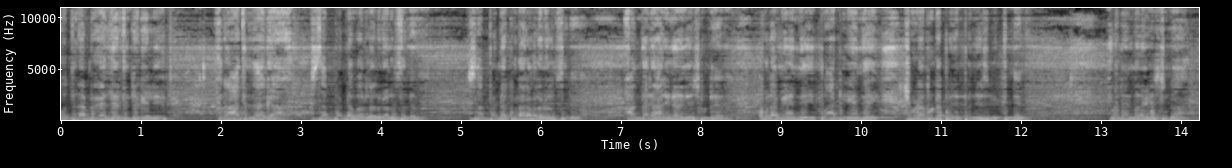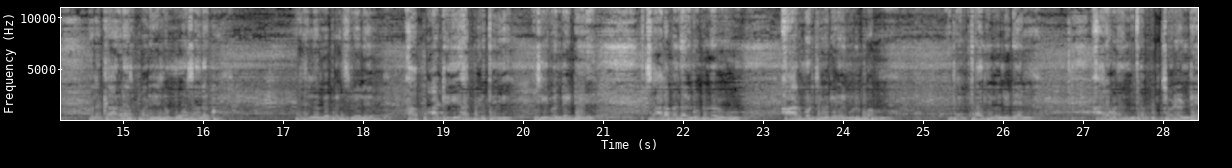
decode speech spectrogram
పొద్దున బయలుదేరుతుంటకెళ్ళి రాత్రి దాకా సబ్బండ వర్లను కలుస్తున్నాను సబ్బండ కులాల వల్ల కలుస్తున్నాను అందరి ఆలింగనం చేసుకుంటాను. కులం ఏంది? పార్టీ ఏంది? చూడకుండా పని పనిచేసే వ్యక్తి నేను. ఇవాళ నేను మనం చేస్తున్నా వాళ్ళ కాంగ్రెస్ పార్టీ చేసిన మోసాలకు ప్రజలు నమ్మే పరిస్థితులు లేరు ఆ పార్టీ అభ్యర్థి జీవన్ రెడ్డి చాలామంది అనుకుంటున్నారు ఆర్మూర్ జీవన్ రెడ్డి అనుకుంటారు పాపం. జగతాల్ జీవన్ రెడ్డి అని. ఆయన కూడా ఎంత పిచ్చోడంటే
